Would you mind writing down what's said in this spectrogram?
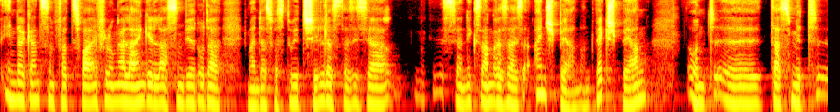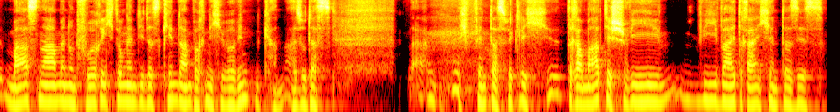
in der ganzen Verzweiflung allein gelassen wird oder, ich meine, das, was du jetzt schilderst, das ist ja, ist ja nichts anderes als einsperren und wegsperren und äh, das mit Maßnahmen und Vorrichtungen, die das Kind einfach nicht überwinden kann. Also das, äh, ich finde das wirklich dramatisch, wie, wie weitreichend das ist.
